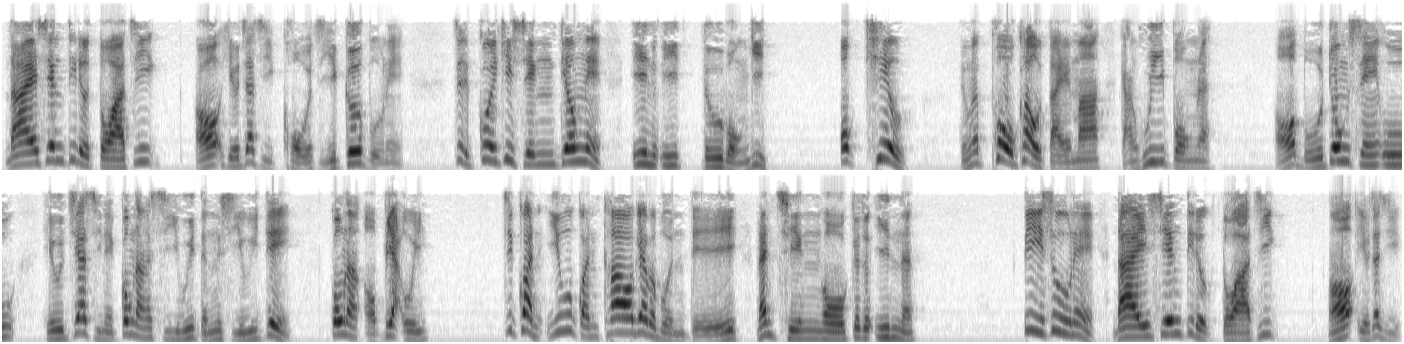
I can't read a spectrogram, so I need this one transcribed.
来生得了大智，哦，或者是苦字果报呢？这是过去生中呢，因为都忘记恶口，同个破口大骂，讲诽谤呢？哦，无中生有，或者是呢，讲人是非长是非短，讲人后壁位。即款有关口业的问题，咱称呼叫做因呢。必须呢来生得到大智，哦，或者是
